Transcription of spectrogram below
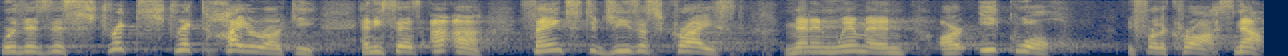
where there's this strict, strict hierarchy. And he says, uh uh-uh, uh, thanks to Jesus Christ men and women are equal before the cross. Now,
